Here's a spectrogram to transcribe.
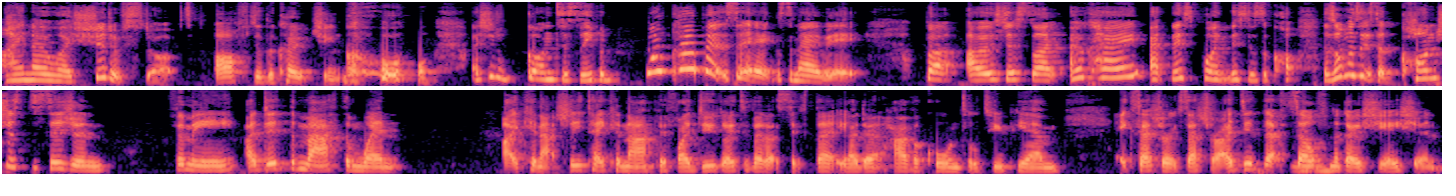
I know I should have stopped after the coaching call. I should have gone to sleep and woke up at six, maybe. But I was just like, okay, at this point, this is a, con- as long as it's a conscious decision for me. I did the math and went, I can actually take a nap if I do go to bed at six thirty. I don't have a call until two p.m., etc., etc. I did that self negotiation. Mm.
